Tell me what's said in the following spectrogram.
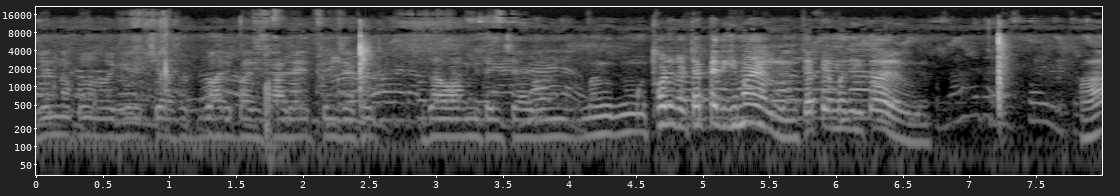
ज्यांना कोणाला घ्यायची असं भारी भारी साड्या आहेत त्यांच्याकडे जावा मी त्यांची आयडी मग मग थोड्या टप्प्यात घे माझ्या लागलो टप्प्यामध्ये काय लागलो. हा?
